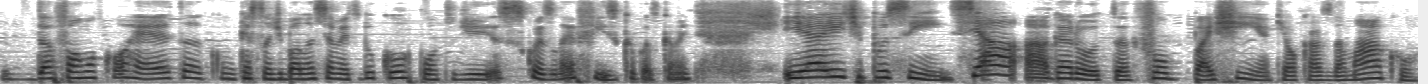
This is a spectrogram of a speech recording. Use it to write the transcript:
da forma correta, com questão de balanceamento do corpo, ponto de essas coisas, né? Física, basicamente. E aí, tipo assim, se a, a garota for baixinha, que é o caso da Mako,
